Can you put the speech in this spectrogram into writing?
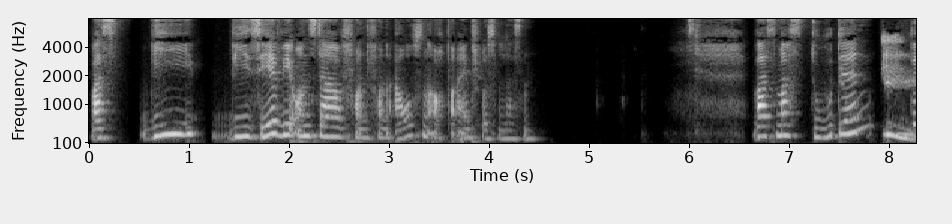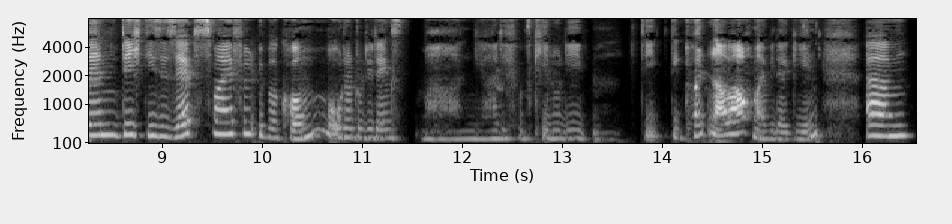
was, wie, wie sehr wir uns da von, von außen auch beeinflussen lassen. Was machst du denn, wenn dich diese Selbstzweifel überkommen oder du dir denkst, man, ja, die fünf Kilo, die, die, die könnten aber auch mal wieder gehen, ähm,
